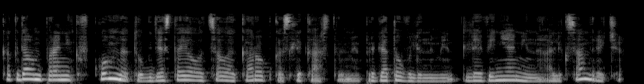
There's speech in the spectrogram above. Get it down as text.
Когда он проник в комнату, где стояла целая коробка с лекарствами, приготовленными для Вениамина Александровича,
